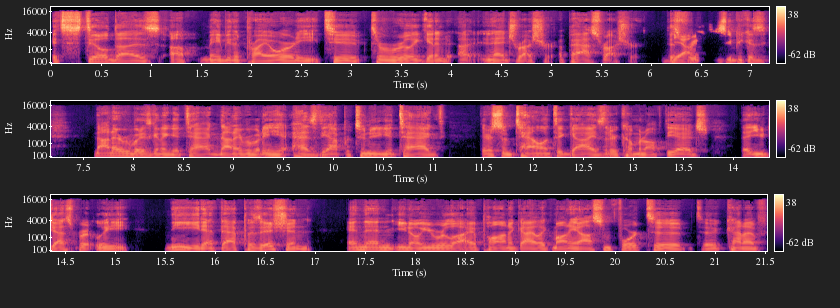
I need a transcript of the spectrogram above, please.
it still does up maybe the priority to to really get an, uh, an edge rusher, a pass rusher this yeah. agency because not everybody's going to get tagged. Not everybody has the opportunity to get tagged. There's some talented guys that are coming off the edge that you desperately need at that position. And then, you know, you rely upon a guy like Monti Ossenfort to to kind of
